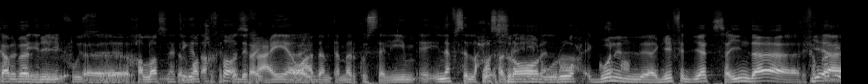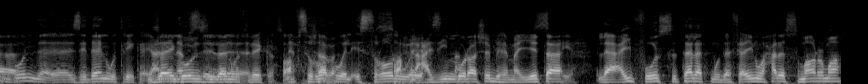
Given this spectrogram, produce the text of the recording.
كاب فيردي يفوز آه، خلصت نتيجة الماتش في أخطاء. دفاعية أيوة. وعدم تمركز سليم آه، نفس اللي حصل مع- وروح الجون طبعاً. اللي جه في الدقيقة 90 ده فيها بجون آه، زيدان وتريكا يعني زي جون زيدان وتريكا صح نفس الروح. والإصرار صحيح. والعزيمة كرة شبه صحيح. لعيب في وسط ثلاث مدافعين وحارس مرمى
